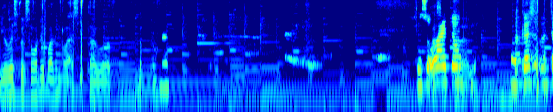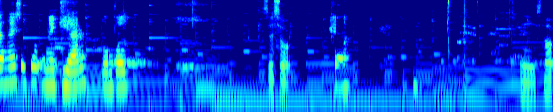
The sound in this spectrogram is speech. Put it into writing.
ya wis gue sore paling lak sih tahu betul Besok wae cung. Bagas rencananya sesuk ngegian kumpul. sesok Ya. sesok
